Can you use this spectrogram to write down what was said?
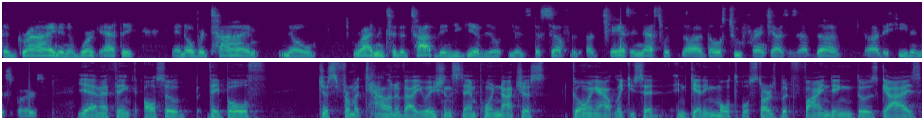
the grind and the work ethic and over time, you know, rising to the top, then you give your, yourself a, a, chance, and that's what uh, those two franchises have done, uh, the Heat and the Spurs. Yeah, and I think also they both, just from a talent evaluation standpoint, not just going out like you said and getting multiple stars, but finding those guys,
